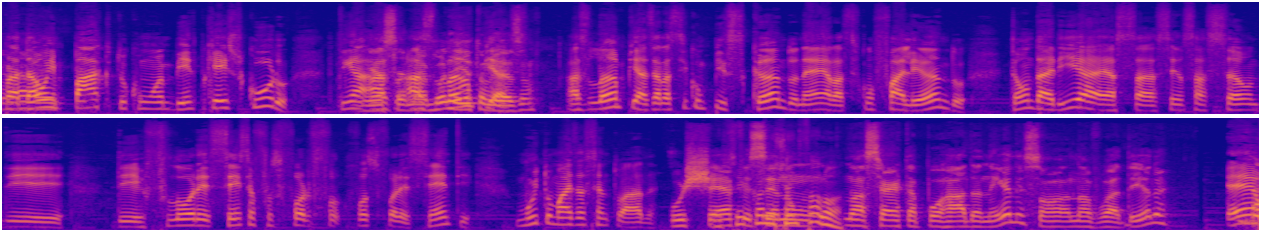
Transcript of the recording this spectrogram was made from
pra dar um é. impacto com o ambiente, porque é escuro. Tem as, as bonito lâmpias, mesmo. as lâmpias, elas ficam piscando, né? Elas ficam falhando. Então daria essa sensação de, de fluorescência fosfor- fosforescente muito mais acentuada. O chefe, você não, falou. não acerta a porrada nele, só na voadeira. É, Ah.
